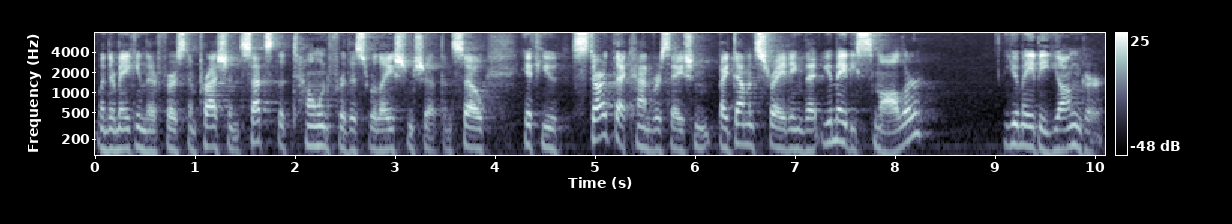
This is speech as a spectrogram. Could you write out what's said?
when they're making their first impression sets the tone for this relationship. And so if you start that conversation by demonstrating that you may be smaller, you may be younger,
